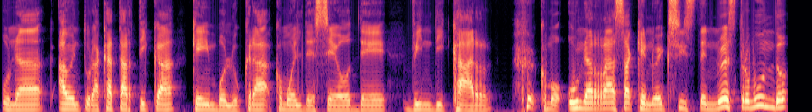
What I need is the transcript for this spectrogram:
una aventura catártica que involucra como el deseo de vindicar como una raza que no existe en nuestro mundo,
